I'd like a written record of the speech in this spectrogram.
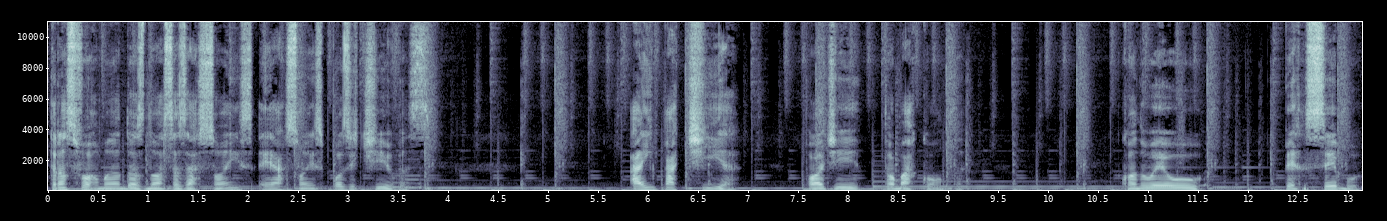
transformando as nossas ações em ações positivas. A empatia pode tomar conta. Quando eu percebo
